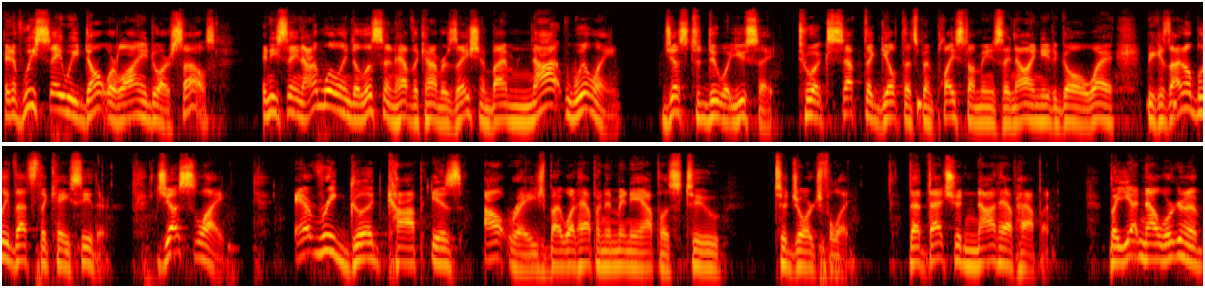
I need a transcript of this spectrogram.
And if we say we don't, we're lying to ourselves." And he's saying, "I'm willing to listen and have the conversation, but I'm not willing just to do what you say." To accept the guilt that's been placed on me and say, now I need to go away, because I don't believe that's the case either. Just like every good cop is outraged by what happened in Minneapolis to to George Floyd. That that should not have happened. But yet now we're gonna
